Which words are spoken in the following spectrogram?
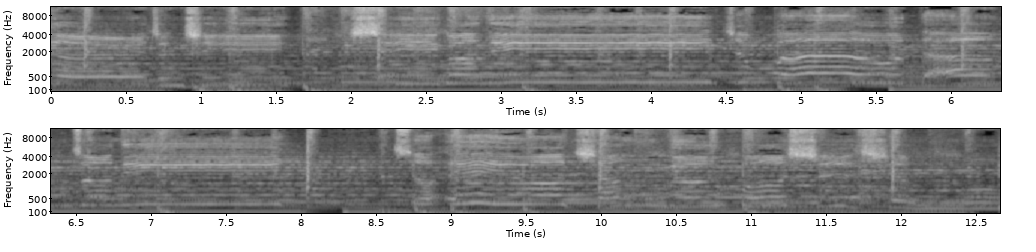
而整齐。习惯你就把我当作你，所以我唱歌或是沉默，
